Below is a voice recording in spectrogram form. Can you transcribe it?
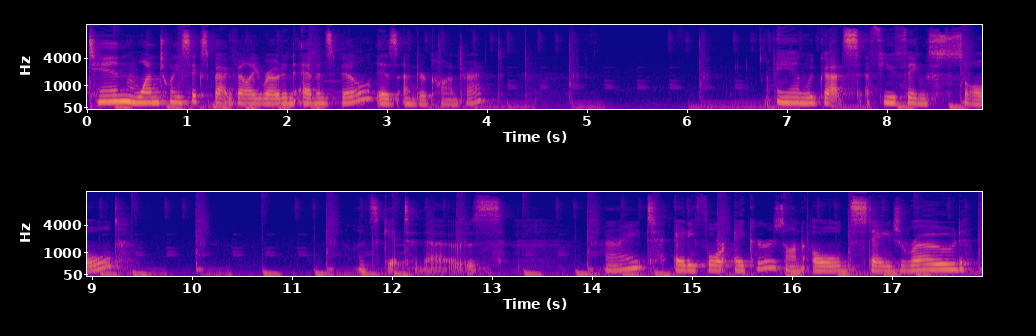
10 126 Back Valley Road in Evensville is under contract. And we've got a few things sold. Let's get to those. All right, 84 acres on Old Stage Road,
